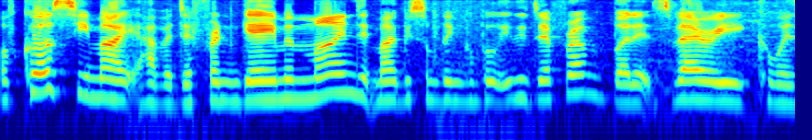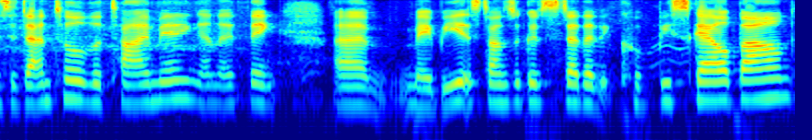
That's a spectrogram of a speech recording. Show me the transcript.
of course, he might have a different game in mind. It might be something completely different, but it's very coincidental, the timing. And I think um, maybe it stands a good stead that it could be Scalebound.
